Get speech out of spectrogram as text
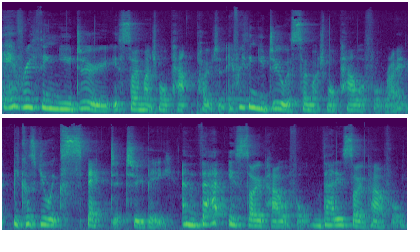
everything you do is so much more potent. Everything you do is so much more powerful, right? Because you expect it to be. And that is so powerful. That is so powerful.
